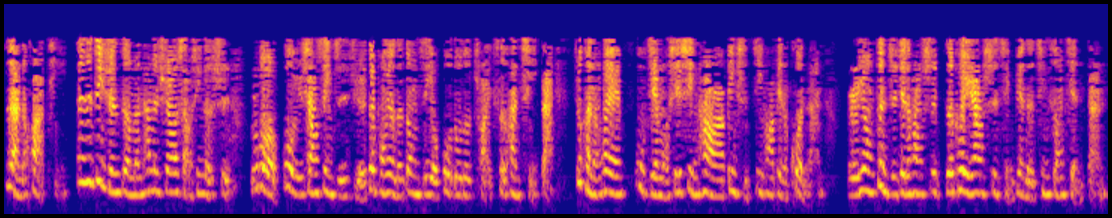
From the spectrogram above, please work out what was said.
自然的话题。但是竞选者们，他们需要小心的是，如果过于相信直觉，对朋友的动机有过多的揣测和期待，就可能会误解某些信号啊，并使计划变得困难。而用更直接的方式，则可以让事情变得轻松简单。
